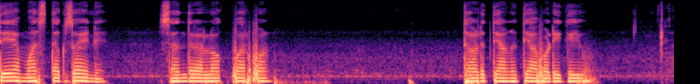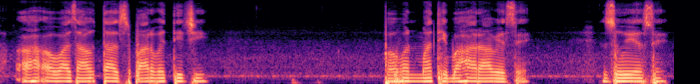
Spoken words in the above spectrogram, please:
તે મસ્તક જોઈને ચંદ્રલોક પર પણ ધડ ત્યાંનું ત્યાં પડી ગયું. આ અવાજ આવતા જ પાર્વતીજી ભવનમાંથી બહાર આવે છે, જુએ છે.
